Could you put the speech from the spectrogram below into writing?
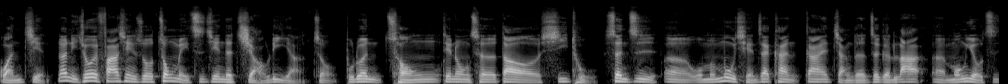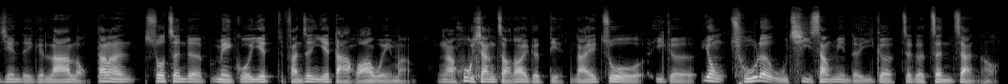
关键。那你就会发现说，中美之间的角力啊，走不论从电动车到稀土，甚至呃，我们目前在看刚才讲的这个拉呃盟友之间的一个拉拢，当然说真的，美国也反正也打华为嘛。那互相找到一个点来做一个用除了武器上面的一个这个征战哦。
